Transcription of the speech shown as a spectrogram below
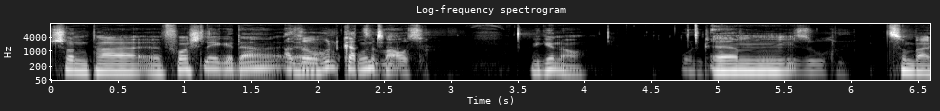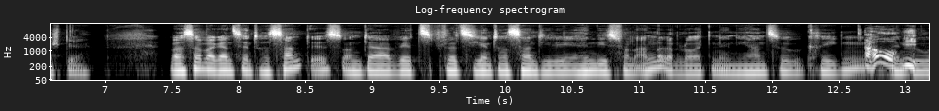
schon ein paar äh, Vorschläge da. Also äh, Hund, Katze, unter- Maus. Genau. Hund. Ähm, Die suchen. Zum Beispiel. Was aber ganz interessant ist, und da wird es plötzlich interessant, die Handys von anderen Leuten in die Hand zu kriegen, Oh, wenn du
